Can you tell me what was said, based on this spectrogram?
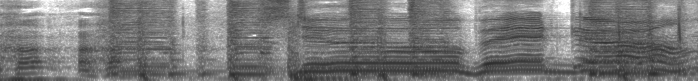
Uh-huh, uh-huh. Stupid girl.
